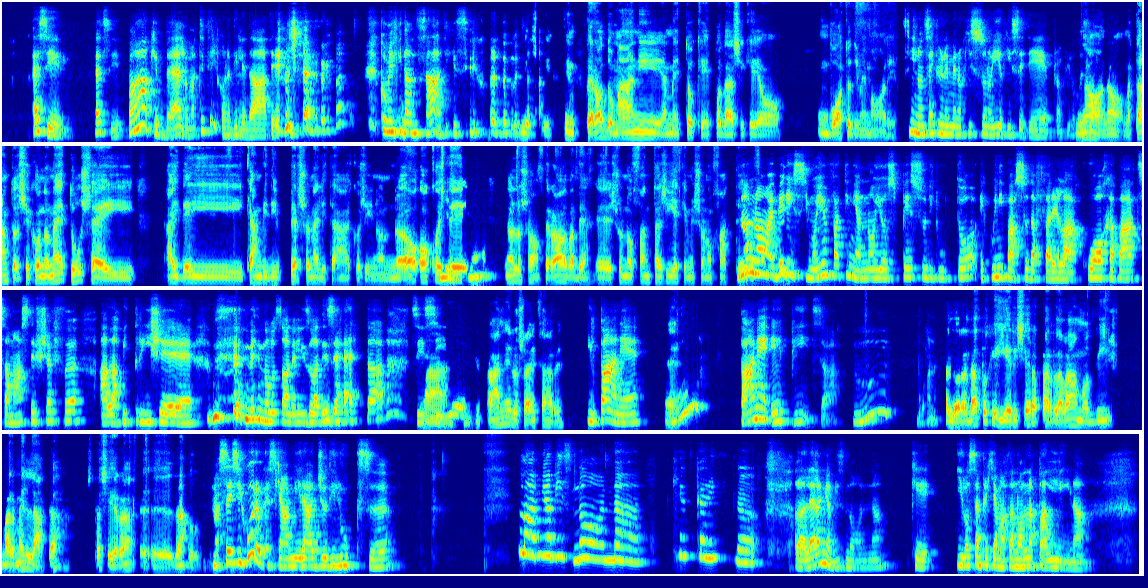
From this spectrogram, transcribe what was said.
Eh sì, eh sì. Ah, che bello, ma te ti ricordi le date? Cioè, come i fidanzati che si ricordano le date. sì, però domani ammetto che può darsi che ho un vuoto di memoria. Sì, non sai più nemmeno chi sono io, chi sei te, proprio così. No, no, ma tanto secondo me tu sei, hai dei cambi di personalità così, non, ho, ho queste, non lo so, però vabbè, eh, sono fantasie che mi sono fatte. No, no, è verissimo. Io infatti mi annoio spesso di tutto e quindi passo da fare la cuoca pazza Masterchef alla pittrice, non lo so, nell'isola deserta. Sì, Ma sì. il pane lo sai fare? Il pane? Eh. Uh, pane e pizza. Mm, buona. Allora, dato che ieri sera parlavamo di marmellata, stasera, eh, dato, Ma sei sicuro che si chiama Miraggio di Lux? La mia bisnonna! Che carina! Allora, lei è la mia bisnonna, che io l'ho sempre chiamata nonna pallina,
